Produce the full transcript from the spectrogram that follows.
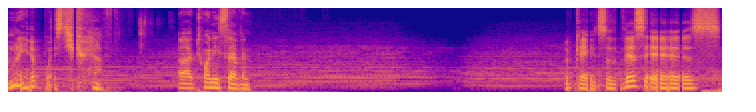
How many hit points do you have? Uh, 27. Okay, so this is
